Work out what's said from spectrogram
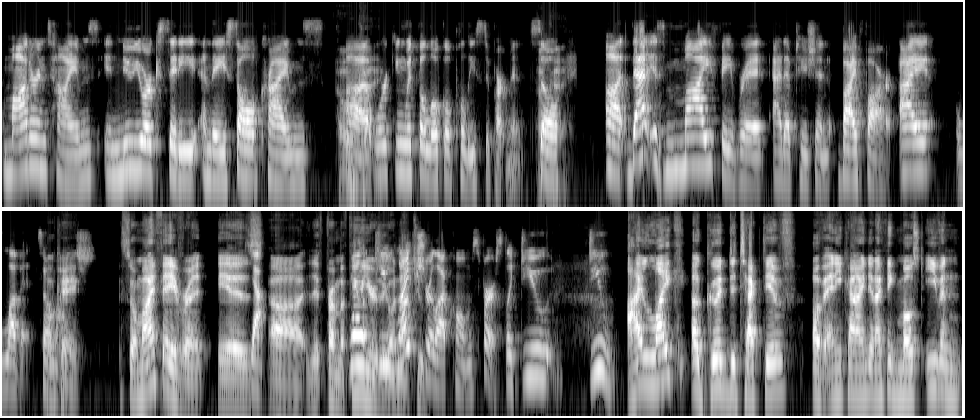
modern times in New York City, and they solve crimes, uh, working with the local police department. So Okay. uh, that is my favorite adaptation by far. I love it so Okay. much. So my favorite is Yeah. uh, from a few Well, years do you ago. like too. Sherlock Holmes first? Like, do you do you I like a good detective of any kind, and I think most even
